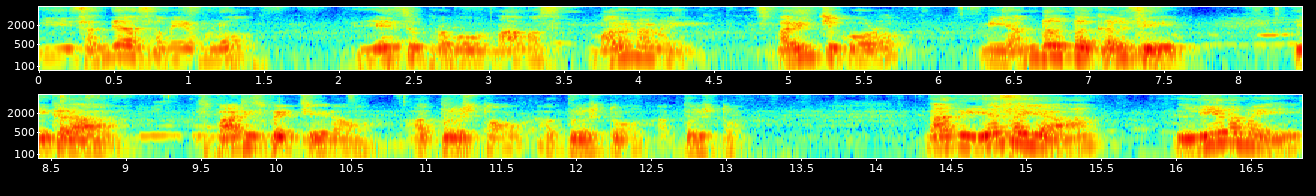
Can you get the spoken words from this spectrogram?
సంధ్యా సమయంలో యేసు ప్రభువు నామ స్మరణని స్మరించుకోవడం మీ అందరితో కలిసి ఇక్కడ పార్టిసిపేట్ చేయడం అదృష్టం అదృష్టం అదృష్టం. నాకు ఏసయ్య లీనమై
